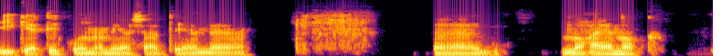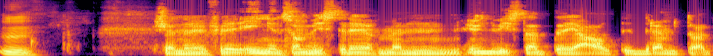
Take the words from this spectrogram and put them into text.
gikk jeg til kona mi og sa til henne uh, Nå har jeg nok. Mm. Skjønner du? For ingen som visste det, men hun visste at jeg alltid drømte om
